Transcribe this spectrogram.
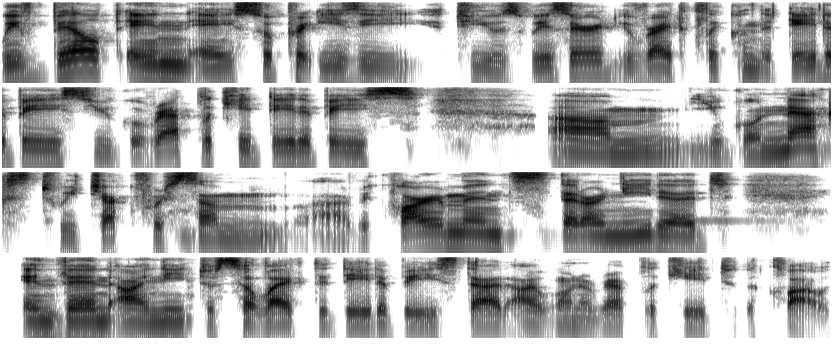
We've built in a super easy to use wizard. You right click on the database, you go replicate database, um, you go next, we check for some uh, requirements that are needed, and then I need to select the database that I want to replicate to the cloud.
